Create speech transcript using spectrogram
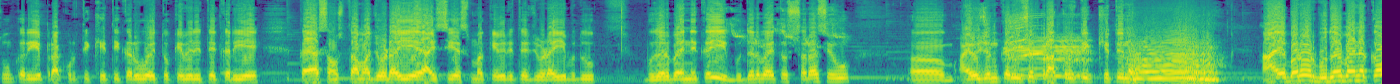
શું કરીએ, પ્રાકૃતિક ખેતી કરવું હોય તો કેવી રીતે કરીએ, કયા સંસ્થામાં જોડાઈએ, આઈસીએસમાં કેવી રીતે જોડાઈએ બધું બુધરભાઈને કહી બુધરભાઈ તો સરસ એવું આયોજન કર્યું છે પ્રાકૃતિક ખેતીનું. હા એ બરોબર. બુધરભાઈને કહો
